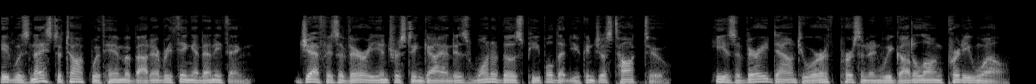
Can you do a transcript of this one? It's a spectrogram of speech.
It was nice to talk with him about everything and anything. Jeff is a very interesting guy and is one of those people that you can just talk to. He is a very down-to-earth person and we got along pretty well.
